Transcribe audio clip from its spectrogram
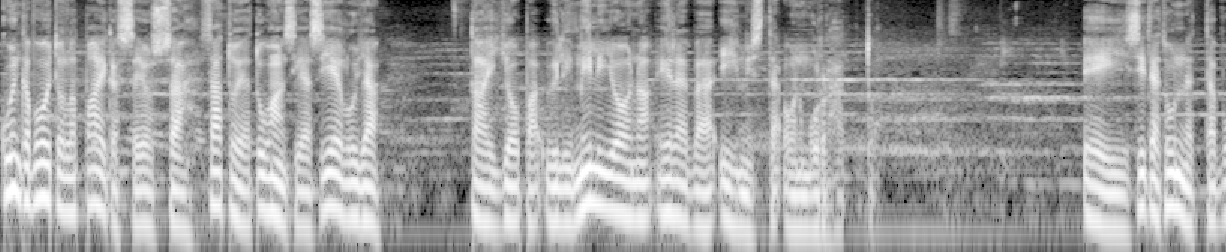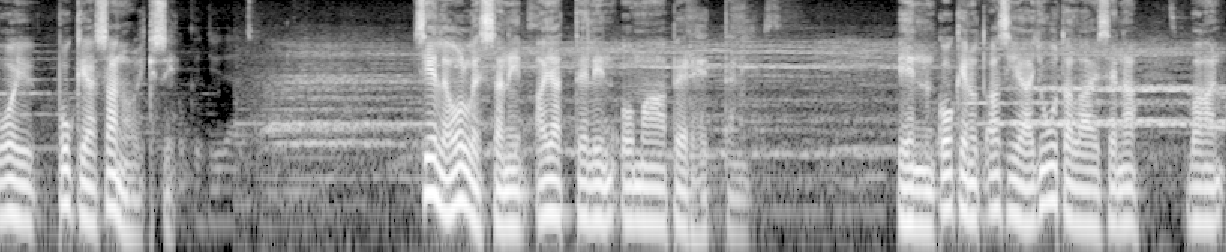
Kuinka voit olla paikassa, jossa satoja tuhansia sieluja tai jopa yli miljoona elävää ihmistä on murhattu? Ei sitä tunnetta voi pukea sanoiksi. Siellä ollessani ajattelin omaa perhettäni. En kokenut asiaa juutalaisena, vaan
